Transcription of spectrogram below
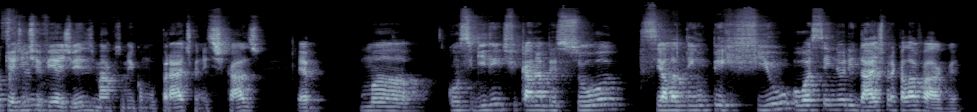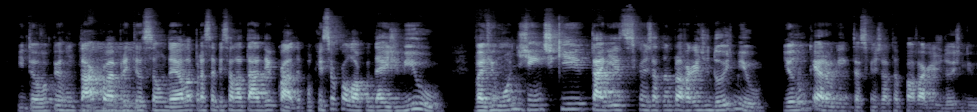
o que a gente vê às vezes, Marcos, também como prática nesses casos, é uma conseguir identificar na pessoa se ela tem um perfil ou a senioridade para aquela vaga. Então eu vou perguntar qual é a Hum. pretensão dela para saber se ela está adequada. Porque se eu coloco 10 mil, vai vir um monte de gente que estaria se candidatando para vaga de 2 mil. E eu não quero alguém que está se candidatando para vaga de 2 mil.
